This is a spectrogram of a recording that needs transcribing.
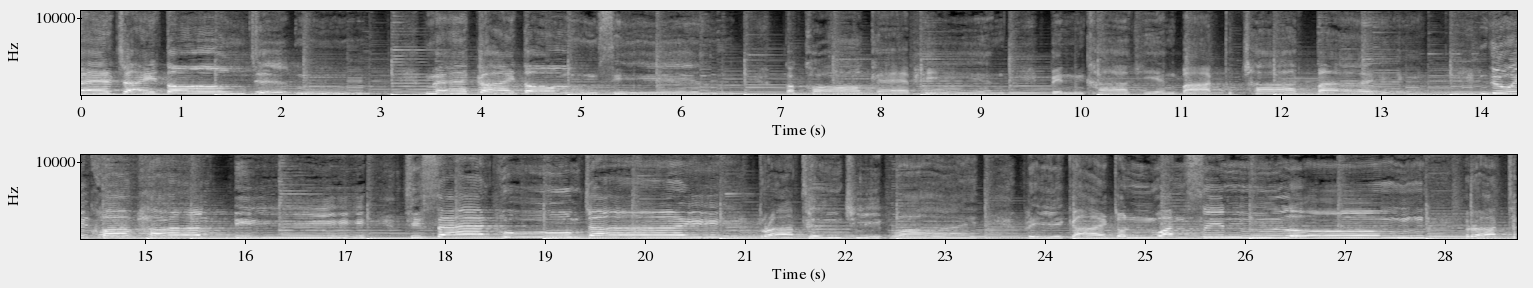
แม้ใจต้องเจ็บ แม้กายต้องเสียง ก็ขอแค่เพียง เป็นค่าเคียงบาททุกชาติไป ด้วยความพักดี ที่แสนภูมิใจ ตราบถึงชีพวายพลีกายจนวันสิ้นลมรัฐ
